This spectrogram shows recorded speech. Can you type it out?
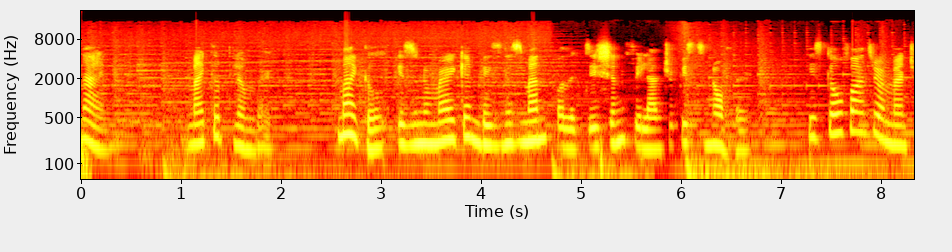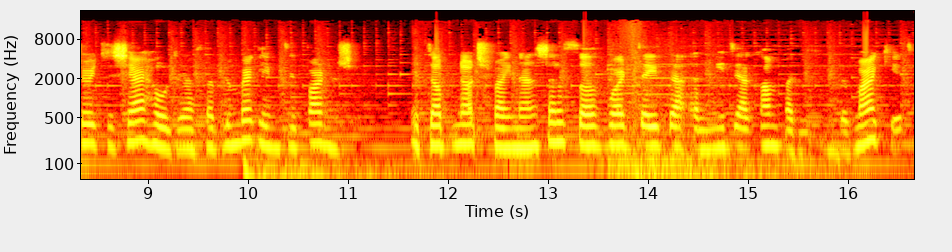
Nine. Michael Bloomberg Michael is an American businessman, politician, philanthropist, and author. He's co-founder and majority shareholder of the Bloomberg Limited Partnership, a top-notch financial software data and media company in the market,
